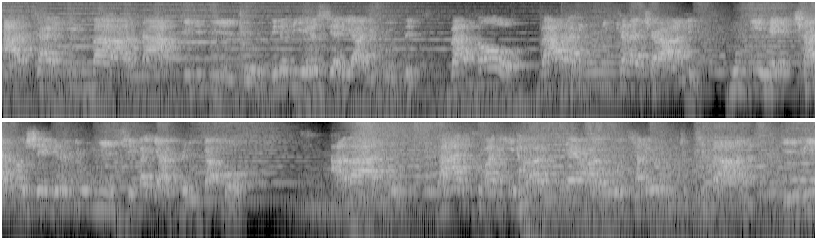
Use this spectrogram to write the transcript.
Accaimana ilimijo, binoni yesu yari yabikoze bano barabizirikana cyane mu gihe cyarino shengero ry'umwijima rya perugamo abantu bariko bariha amazina y'amarobotaro yo gutuka imana ibi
